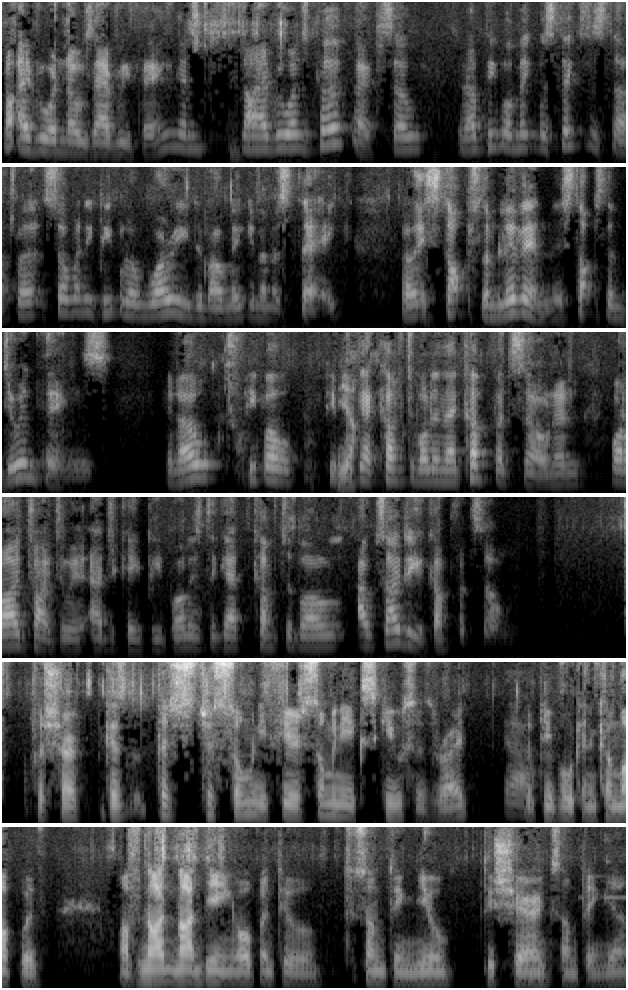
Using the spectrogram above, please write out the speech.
Not everyone knows everything, and not everyone's perfect. So, you know, people make mistakes and stuff, but so many people are worried about making a mistake that it stops them living. It stops them doing things. You know, people people yeah. get comfortable in their comfort zone, and what I try to educate people is to get comfortable outside of your comfort zone. For sure, because there's just so many fears, so many excuses, right? Yeah. That people can come up with of not not being open to to something new, to sharing something. Yeah.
